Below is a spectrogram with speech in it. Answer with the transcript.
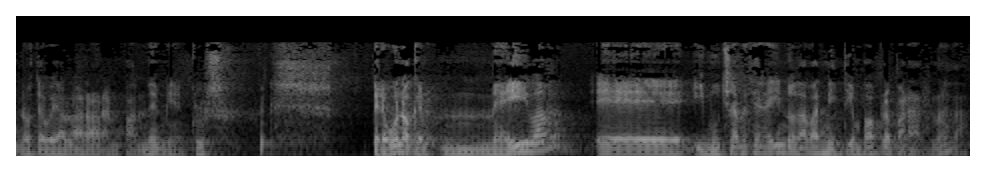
no te voy a hablar ahora en pandemia incluso. Pero bueno, que me iba eh, y muchas veces ahí no daba ni tiempo a preparar nada.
